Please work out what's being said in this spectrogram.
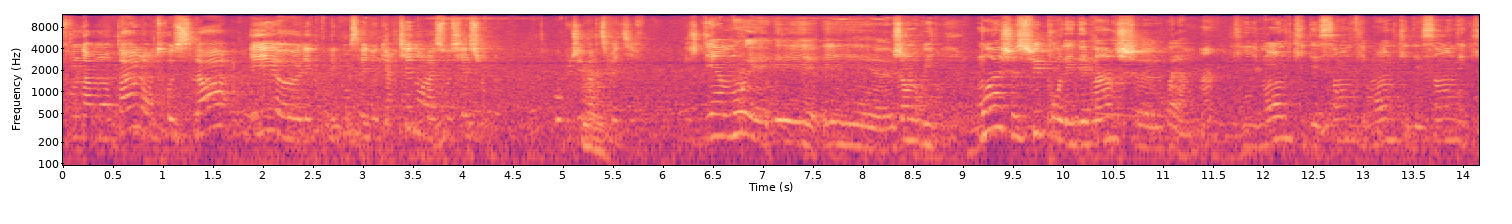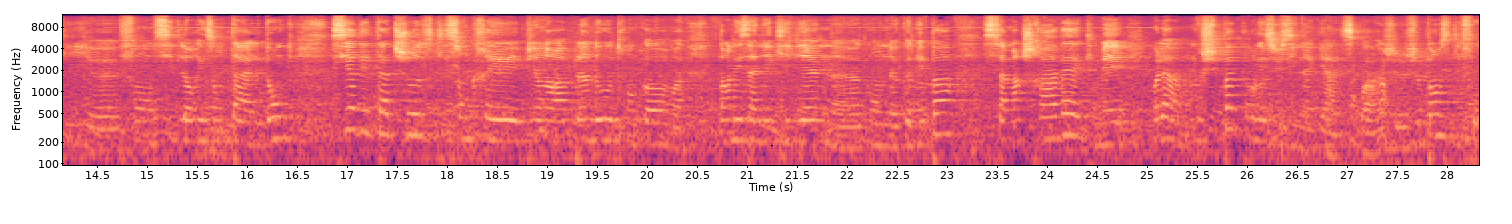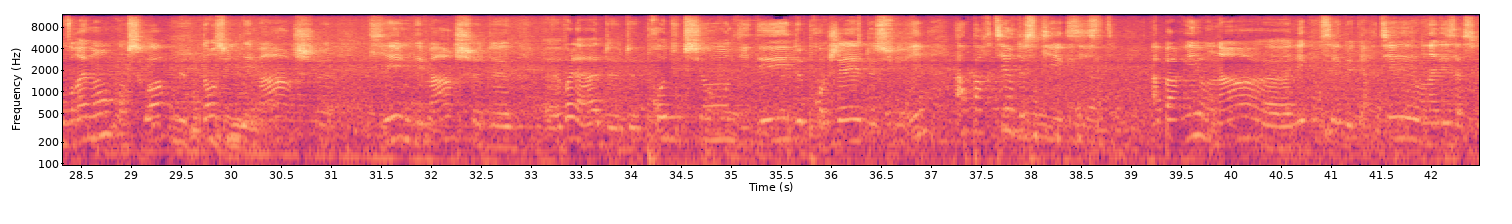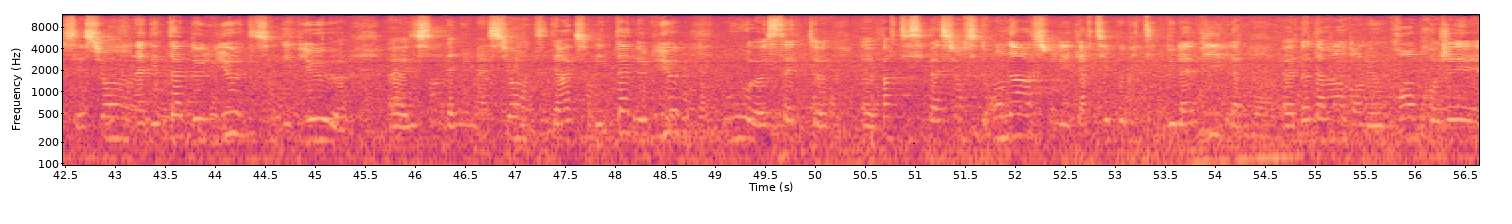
fondamentale entre cela et les, conseils de quartier dans l'association, au budget participatif. Je dis un mot et, euh, Jean-Louis. Moi, je suis pour les démarches euh, voilà, hein, qui montent, qui descendent, qui montent, qui descendent et qui euh, font aussi de l'horizontale. Donc, s'il y a des tas de choses qui sont créées, et puis il y en aura plein d'autres encore dans les années qui viennent qu'on ne connaît pas, ça marchera avec. Mais voilà, je ne suis pas pour les usines à gaz. Je, pense qu'il faut vraiment qu'on soit dans une démarche qui est une démarche de, voilà, de, production, d'idées, de projets, de suivi, à partir de ce qui existe. À Paris, on a euh, les conseils de quartier, on a des associations, on a des tas de lieux qui sont des lieux, euh, des centres d'animation, etc., qui sont des tas de lieux où euh, cette participation, on a sur les quartiers politiques de la ville, notamment dans le grand projet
